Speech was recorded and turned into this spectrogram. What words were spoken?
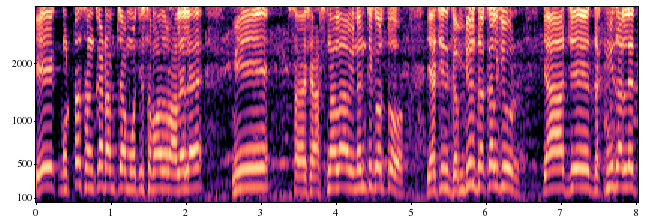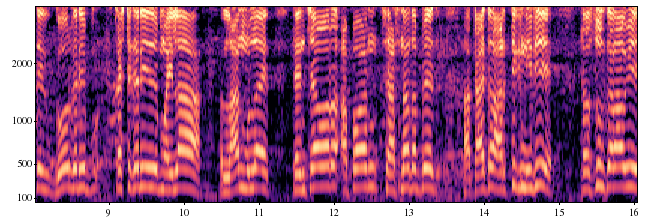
हे एक मोठं संकट आमच्या मोची समाजावर आलेलं आहे. मी स शासनाला विनंती करतो याची गंभीर दखल घेऊन या जे जखमी झाले ते गोरगरीब कष्टकरी महिला लहान मुलं आहेत त्यांच्यावर आपण शासनातर्फे काहीतरी आर्थिक निधी तरतूद करावी.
